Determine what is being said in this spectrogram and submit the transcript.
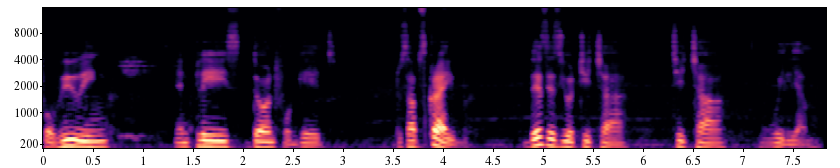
for viewing and please don't forget to subscribe. This is your teacher, Teacher William.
